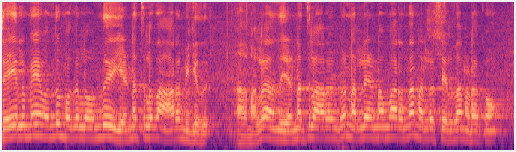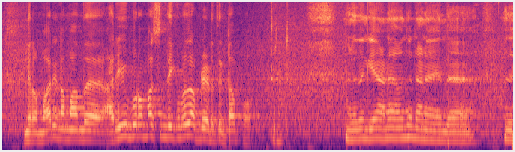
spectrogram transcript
செயலுமே வந்து முதல்ல வந்து எண்ணத்தில் தான் ஆரம்பிக்குது. அதனால் அந்த எண்ணத்தில் ஆரம்பிக்கும் நல்ல எண்ணமாக இருந்தால் நல்ல செயல் தான் நடக்கும்ங்கிற மாதிரி நம்ம அந்த அறிவுபூர்வமாக சிந்திக்கும்போது அப்படி எடுத்துக்கிட்டால் போதும். நல்லதுங்கய்யா ஆனால் வந்து நான் இந்த அது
